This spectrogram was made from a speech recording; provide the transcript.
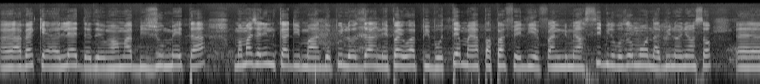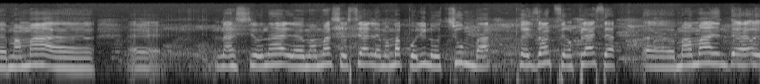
euh, avec euh, l'aide de mama bijou meta. Mama janine kadima depuis lausanne epai wapi botema ya papa feli efandi merci bino bozomona bino nyonso. Euh, mama euh, euh, nationale, maman sociale, maman Pauline Otumba, présente sur place, euh, maman euh,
